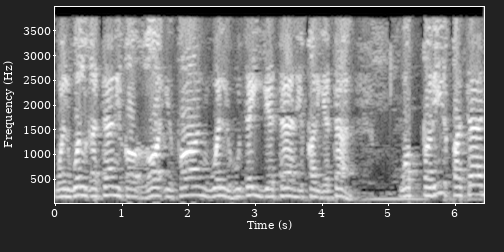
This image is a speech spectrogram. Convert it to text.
والولغتان غائطان والهديتان قريتان والطريقتان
